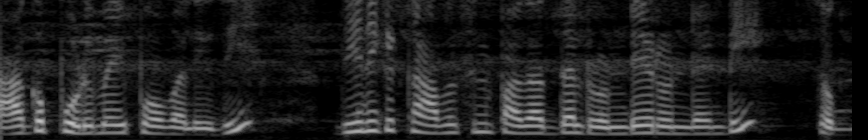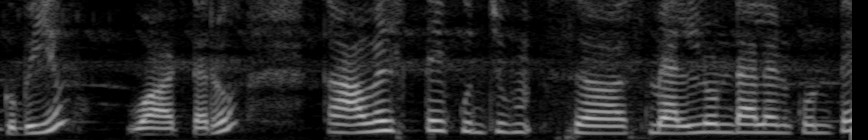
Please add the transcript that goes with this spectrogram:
బాగా పొడిమైపోవాలి ఇది. దీనికి కావాల్సిన పదార్థాలు రెండే రెండండి. సగ్గుబియ్యం వాటరు. కావలిస్తే కొంచెం స్మెల్ ఉండాలనుకుంటే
